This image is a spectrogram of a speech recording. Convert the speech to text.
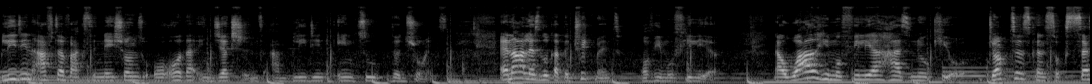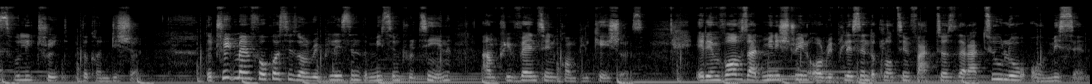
bleeding after vaccinations or other injections, and bleeding into the joints. And now let's look at the treatment of hemophilia. Now, while hemophilia has no cure, doctors can successfully treat the condition. The treatment focuses on replacing the missing protein and preventing complications. It involves administering or replacing the clotting factors that are too low or missing.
